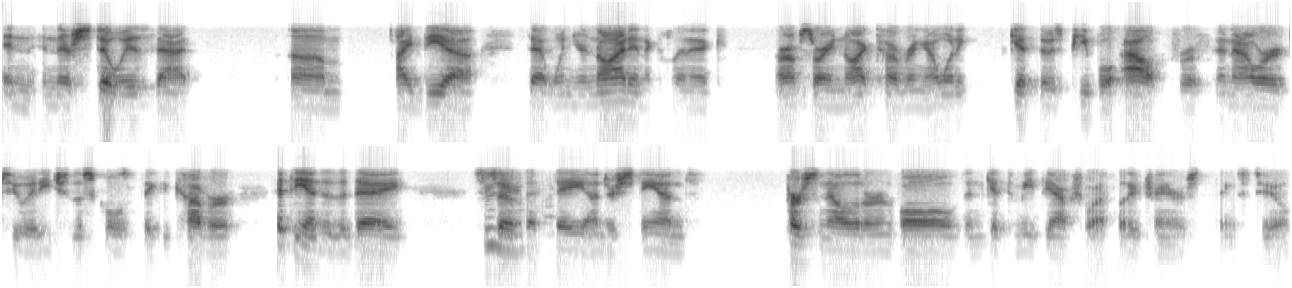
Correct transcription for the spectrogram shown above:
and and there still is that um idea that when you're not in a clinic or I'm sorry not covering I want to get those people out for an hour or two at each of the schools that they could cover at the end of the day so Mhm. that they understand personnel that are involved and get to meet the actual athletic trainers and things too.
